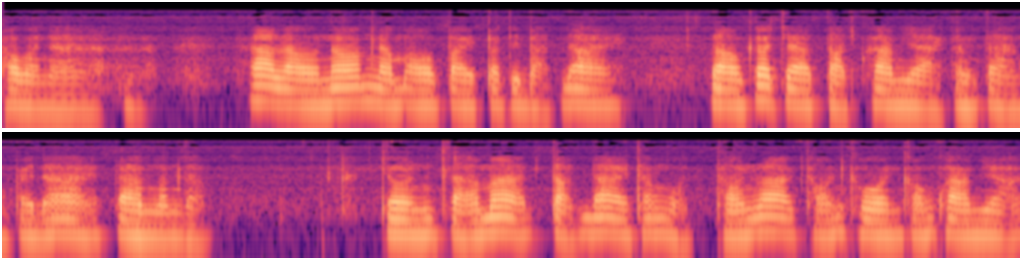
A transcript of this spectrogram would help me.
ภาวนา ถ้าเราน้อมนำเอาไปปฏิบัติได้ เราก็จะตัดความอยากต่างๆไปได้ตามลำดับ จนสามารถตัดได้ทั้งหมด ถอนรากถอนโคนของความอยาก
